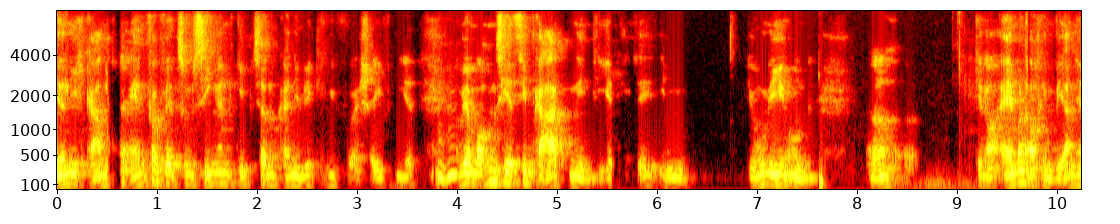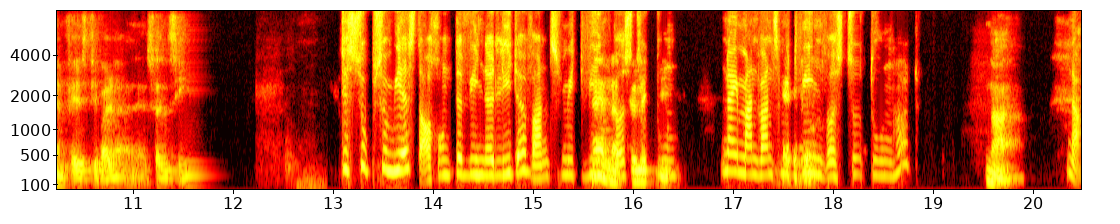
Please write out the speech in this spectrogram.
ja nicht ganz so einfach, weil zum Singen gibt es ja noch keine wirklichen Vorschriften hier. Mhm. wir machen es jetzt im Garten in die, im Juni und äh, genau einmal auch im Bernheim-Festival äh, so ein Singen. Das subsumierst auch unter Wiener Lieder, wann es mit Wien Nein, was zu tun nicht. Nein, man, wann es mit Wien was zu tun hat? Nein. Nein.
